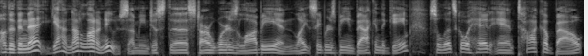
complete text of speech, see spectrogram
Other than that, yeah, not a lot of news. I mean, just the Star Wars lobby and lightsabers being back in the game. So let's go ahead and talk about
